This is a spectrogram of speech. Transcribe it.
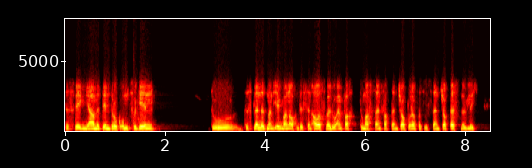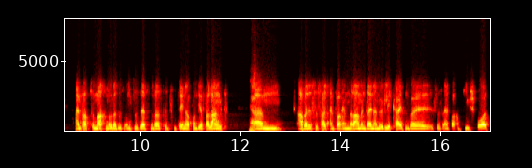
deswegen ja, mit dem Druck umzugehen, du, das blendet man irgendwann auch ein bisschen aus, weil du einfach, du machst einfach deinen Job oder versuchst deinen Job bestmöglich einfach zu machen oder das umzusetzen, was jetzt ein Trainer von dir verlangt. Ja. Ähm, aber das ist halt einfach im Rahmen deiner Möglichkeiten, weil es ist einfach ein Teamsport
